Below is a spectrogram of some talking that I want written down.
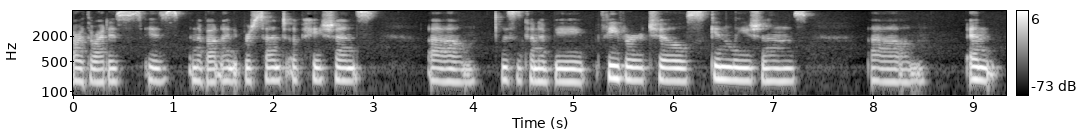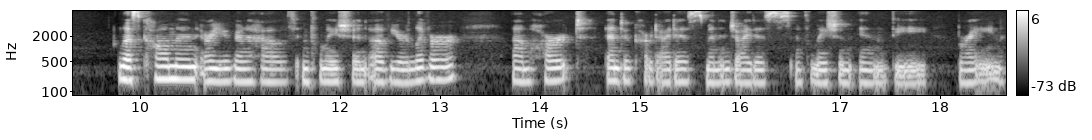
Arthritis is in about 90% of patients. Um, this is going to be fever, chills, skin lesions, um, and less common are you going to have inflammation of your liver, um, heart, endocarditis, meningitis, inflammation in the brain.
